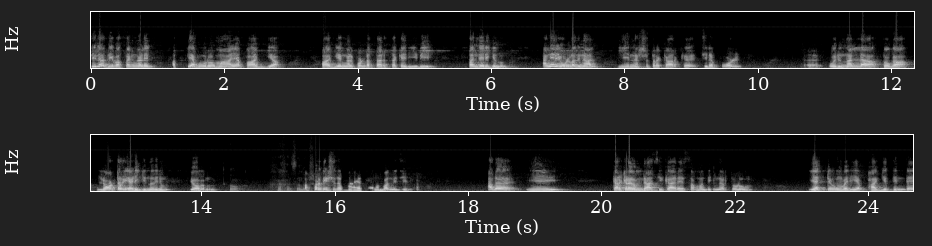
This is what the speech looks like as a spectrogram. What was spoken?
ചില ദിവസങ്ങളിൽ അത്യപൂർവമായ ഭാഗ്യ ഭാഗ്യങ്ങൾ കൊണ്ടെത്തരത്തക്ക രീതിയിൽ സഞ്ചരിക്കുന്നുണ്ട്. അങ്ങനെയുള്ളതിനാൽ ഈ നക്ഷത്രക്കാർക്ക് ചിലപ്പോൾ ഒരു നല്ല തുക ലോട്ടറി അടിക്കുന്നതിനും യോഗമുണ്ട്. അപ്രതീക്ഷിതമായ ധനം വന്നു ചേരും അത് ഈ കർക്കിടകം രാശിക്കാരെ സംബന്ധിക്കുന്നിടത്തോളം ഏറ്റവും വലിയ ഭാഗ്യത്തിന്റെ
